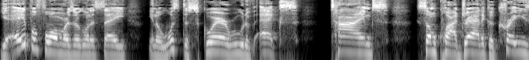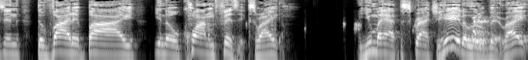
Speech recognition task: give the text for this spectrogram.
Your A performers are going to say, you know, what's the square root of X times some quadratic equation divided by, you know, quantum physics, right? You may have to scratch your head a little bit, right?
